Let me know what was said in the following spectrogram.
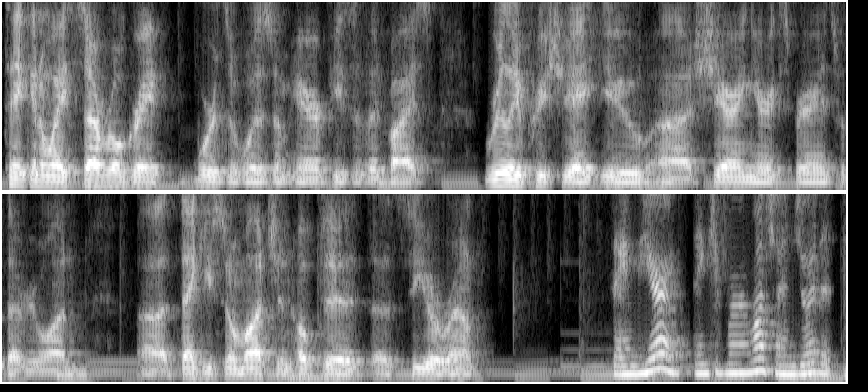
taken away several great words of wisdom here. Piece of advice. Really appreciate you uh, sharing your experience with everyone. Uh, thank you so much, and hope to uh, see you around. Same here. Thank you very much. I enjoyed it.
